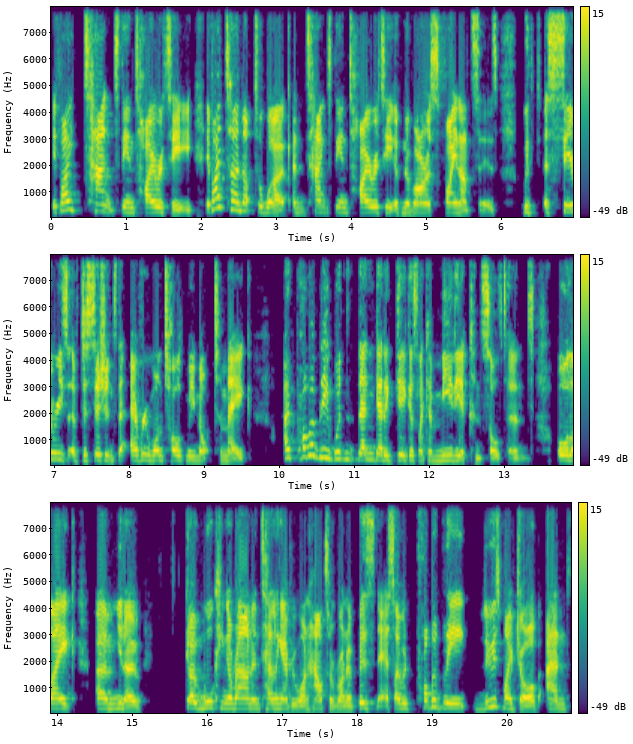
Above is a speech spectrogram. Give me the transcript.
if I tanked the entirety, if I turned up to work and tanked the entirety of Novara's finances with a series of decisions that everyone told me not to make, I probably wouldn't then get a gig as like a media consultant or like, um, you know, go walking around and telling everyone how to run a business. I would probably lose my job and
